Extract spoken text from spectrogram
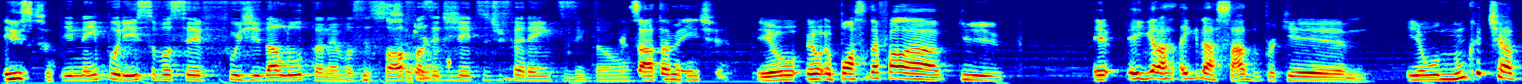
Isso. E nem por isso você fugir da luta, né? Você só Sim. fazer de jeitos diferentes, então... Exatamente. Eu, eu, eu posso até falar que... É, é, engra, é engraçado, porque eu nunca tinha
